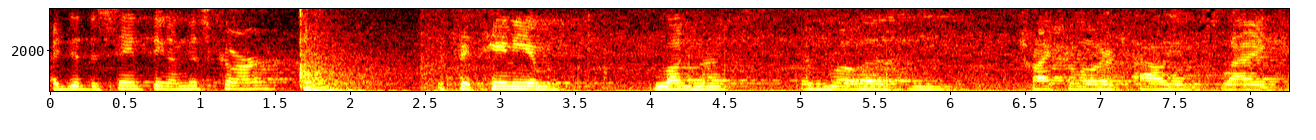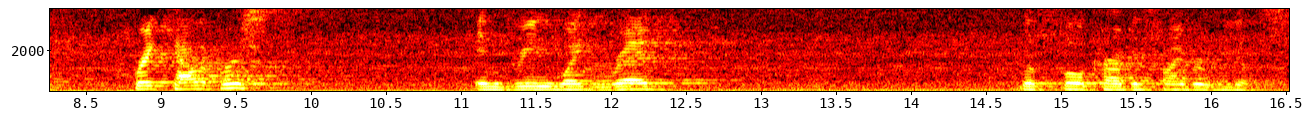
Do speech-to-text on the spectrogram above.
I did the same thing on this car the titanium lug nuts as well as the tricolor Italian flag brake calipers in green, white, and red with full carbon fiber wheels.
